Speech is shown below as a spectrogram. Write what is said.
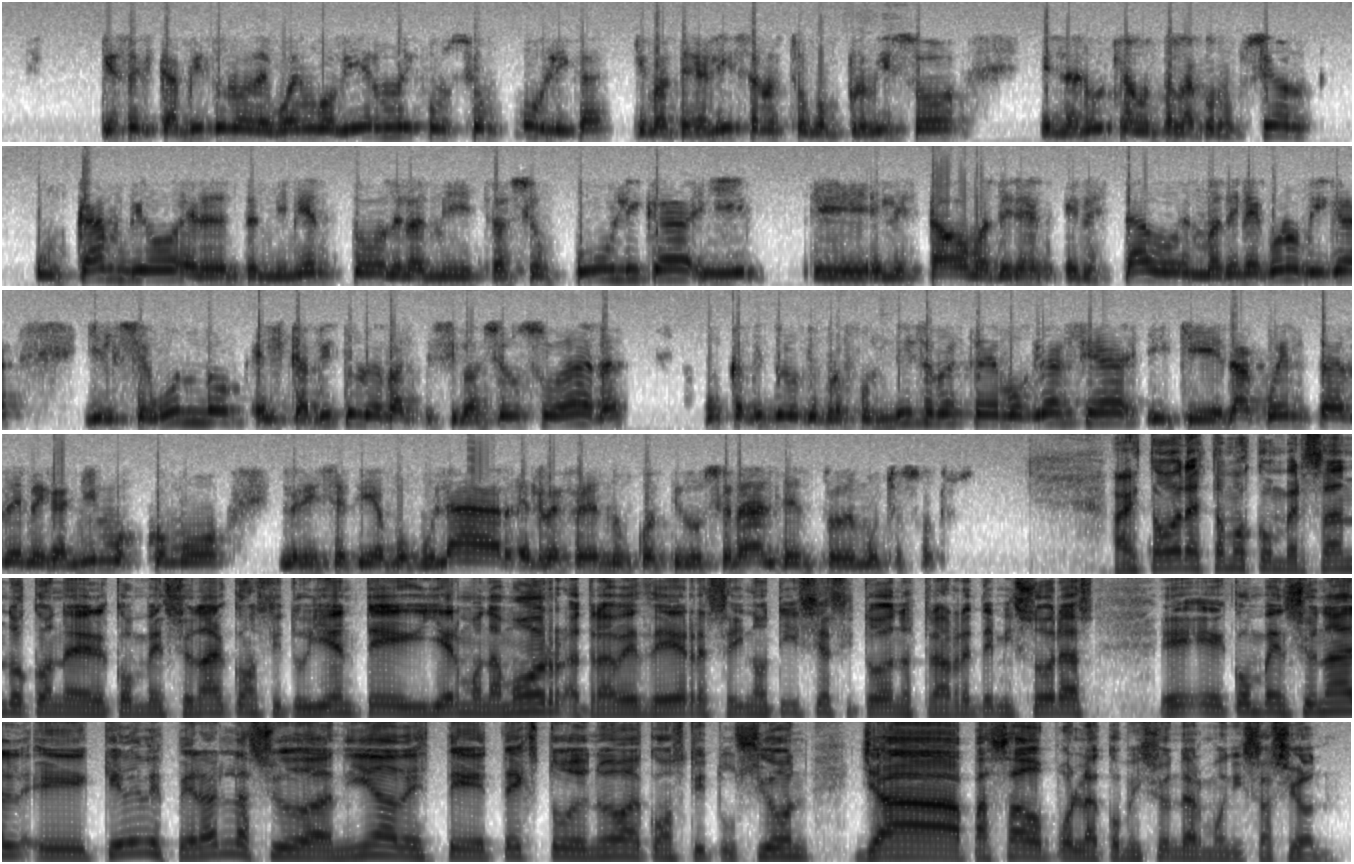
que es el capítulo de buen gobierno y función pública, que materializa nuestro compromiso en la lucha contra la corrupción, un cambio en el entendimiento de la administración pública y eh, el Estado en materia, el Estado en materia económica, y el segundo, el capítulo de participación ciudadana, un capítulo que profundiza nuestra democracia y que da cuenta de mecanismos como la iniciativa popular, el referéndum constitucional, dentro de muchos otros. A esta hora estamos conversando con el convencional constituyente Guillermo Namor a través de RCI Noticias y toda nuestra red de emisoras. Eh, eh, convencional, eh, ¿qué debe esperar la ciudadanía de este texto de nueva constitución ya pasado por la Comisión de Armonización?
